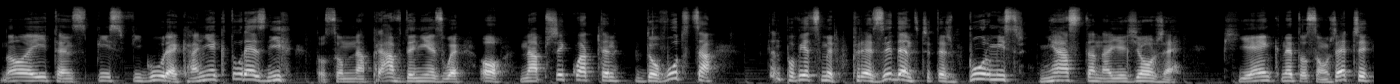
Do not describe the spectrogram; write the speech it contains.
No i ten spis figurek, a niektóre z nich to są naprawdę niezłe. O, na przykład ten dowódca, ten powiedzmy prezydent czy też burmistrz miasta na jeziorze. Piękne to są rzeczy,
